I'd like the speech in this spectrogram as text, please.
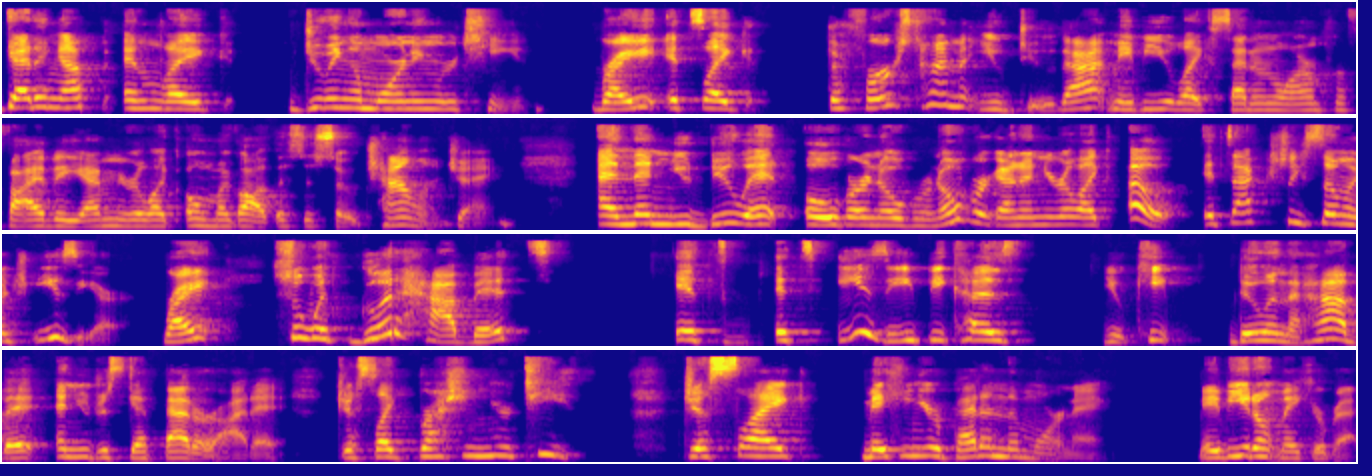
getting up and like doing a morning routine, right? It's like the first time that you do that, maybe you like set an alarm for 5 a.m., you're like, oh my God, this is so challenging. And then you do it over and over and over again, and you're like, oh, it's actually so much easier, right? So with good habits, it's it's easy because you keep doing the habit and you just get better at it. Just like brushing your teeth, just like making your bed in the morning. Maybe you don't make your bed,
